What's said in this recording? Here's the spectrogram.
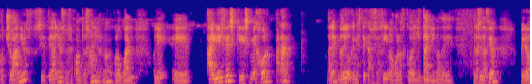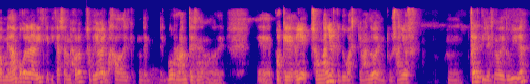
ocho años, siete años, no sé cuántos años, ¿no? Con lo cual, oye, eh, hay veces que es mejor parar, ¿vale? No digo que en este caso sea así, no conozco el detalle, ¿no? de, la situación, pero me da un poco la nariz que quizás a lo mejor se podían haber bajado del, burro antes, ¿no? Eh, porque, oye, son años que tú vas quemando en tus años Mm, fértiles ¿no? de tu vida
